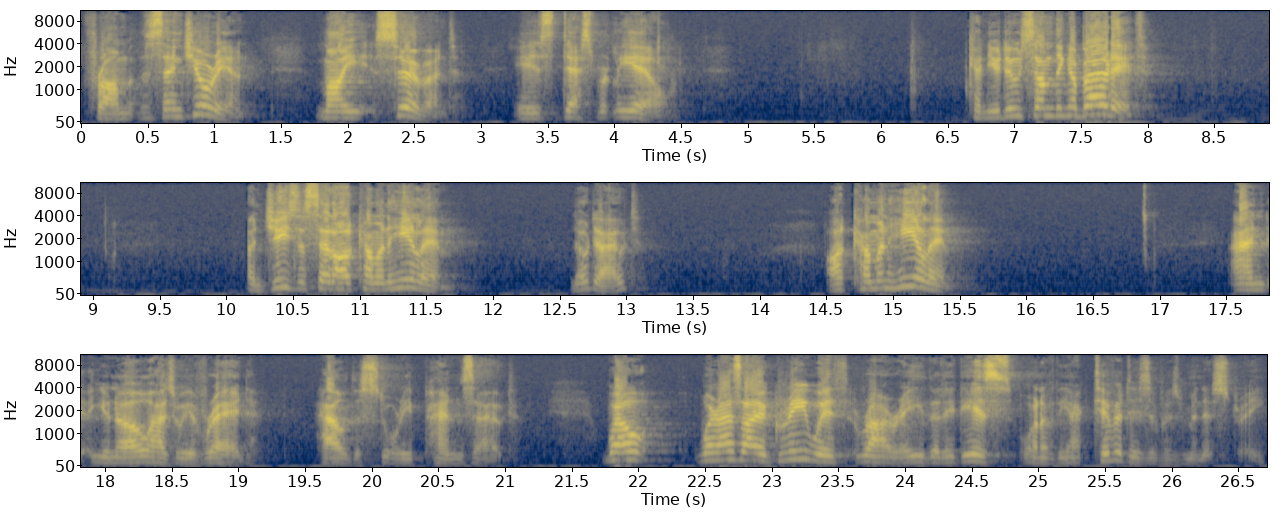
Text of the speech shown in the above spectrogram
from the centurion My servant is desperately ill. Can you do something about it? And Jesus said, I'll come and heal him. No doubt. I'll come and heal him. And you know, as we have read, how the story pans out. Well, whereas I agree with Ryrie that it is one of the activities of his ministry,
